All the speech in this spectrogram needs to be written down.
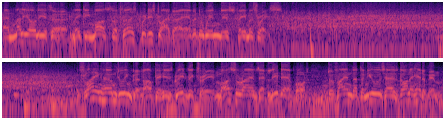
and Malioli third, making Moss the first British driver ever to win this famous race. Flying home to England after his great victory, Moss arrives at Lyd Airport to find that the news has gone ahead of him.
